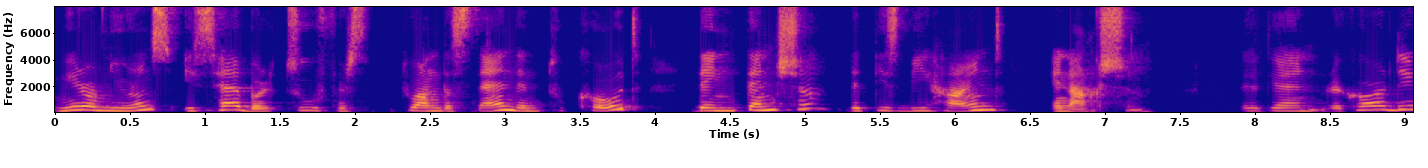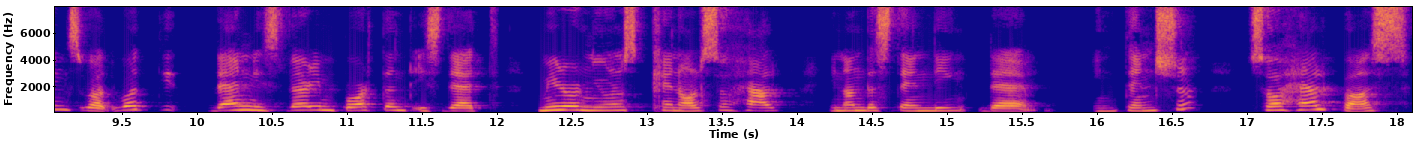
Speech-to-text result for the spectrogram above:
mirror neurons is able to first, to understand and to code the intention that is behind an action. Again, recordings. But what then is very important is that mirror neurons can also help in understanding the intention. So help us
